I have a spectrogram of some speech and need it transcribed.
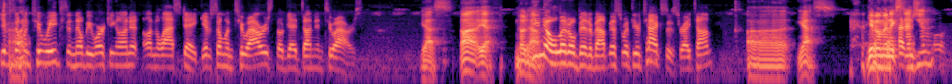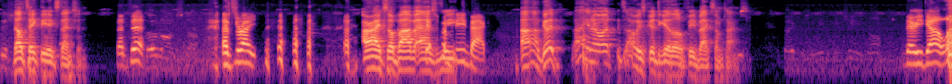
Give someone two weeks and they'll be working on it on the last day. Give someone two hours, they'll get it done in two hours. Yes. Uh yeah, no doubt. You know a little bit about this with your taxes, right, Tom? Uh yes. Give them an extension, they'll take the extension. That's it. That's right. All right, so Bob, as Get we feedback. Oh, good. Well, you know what? It's always good to get a little feedback sometimes. There you go.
